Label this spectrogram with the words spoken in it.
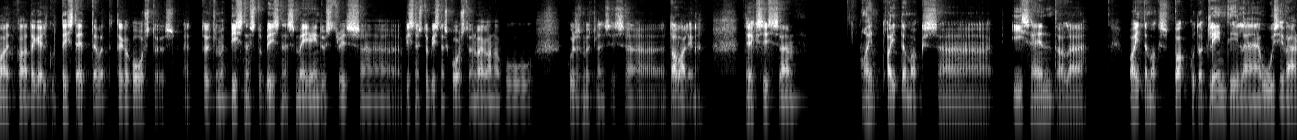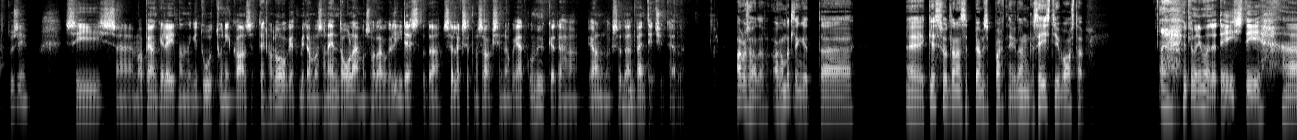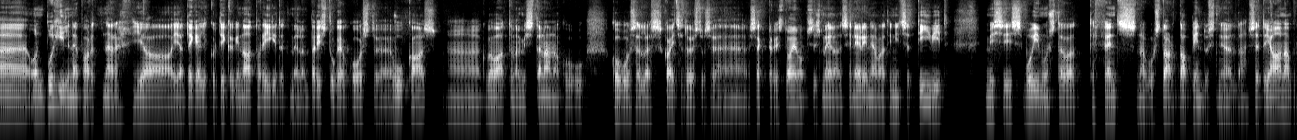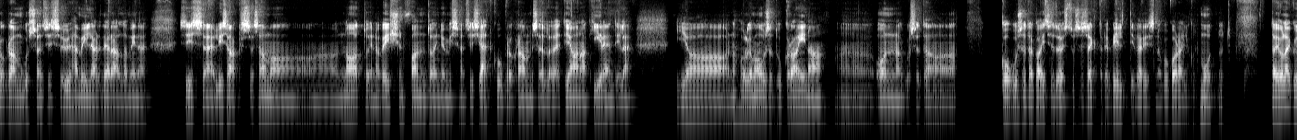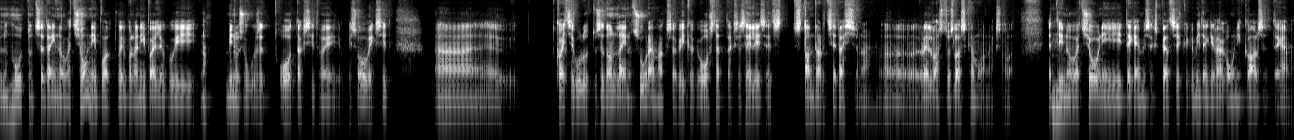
vaid ka tegelikult teiste ettevõtetega koostöös, et ütleme business to business meie industry's äh,, business to business koostöö on väga nagu. kuidas ma ütlen siis äh, tavaline, ehk siis äh, ait-, aitamaks äh, iseendale, aitamaks pakkuda kliendile uusi väärtusi siis äh, ma peangi leidma mingit uut unikaalset tehnoloogiat, mida ma saan enda olemasolevaga liidestada selleks, et ma saaksin nagu jätkumüüke teha ja andmaks seda mm. advantage'it jälle arusaadav, aga mõtlengi, et äh, kes sul tänased peamised partnerid on, kas Eesti juba ostab? ütleme niimoodi, et Eesti äh, on põhiline partner ja, ja tegelikult ikkagi NATO riigid, et meil on päris tugev koostöö UK-s. Äh, kui me vaatame, mis täna nagu kogu selles kaitsetööstuse sektoris toimub, siis meil on siin erinevad initsiatiivid mis siis võimustavad defense nagu startup indust nii-öelda, see Diana programm, kus on siis ühe miljardi eraldamine. siis äh, lisaks seesama NATO Innovation Fund on ju, mis on siis jätkuprogramm sellele Diana kiirendile. ja noh, olgem ausad, Ukraina äh, on nagu seda, kogu seda kaitsetööstuse sektori pilti päris nagu korralikult muutnud ta ei ole küll nüüd muutnud seda innovatsiooni poolt võib-olla nii palju, kui noh, minusugused ootaksid või, või sooviksid äh, kaitsekulutused on läinud suuremaks, aga ikkagi ostetakse selliseid standardseid asju, noh äh, relvastus, laskemoon, eks ole. et mm -hmm. innovatsiooni tegemiseks pead sa ikkagi midagi väga unikaalset tegema.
